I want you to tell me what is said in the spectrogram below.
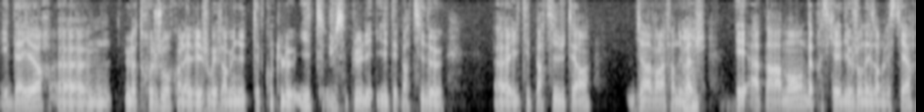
Et d'ailleurs, euh, l'autre jour, quand il avait joué 20 minutes, peut-être contre le Hit, je sais plus, il était parti de, euh, il était parti du terrain bien avant la fin du mhm. match. Et apparemment, d'après ce qu'il a dit aux journalistes dans le vestiaire,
